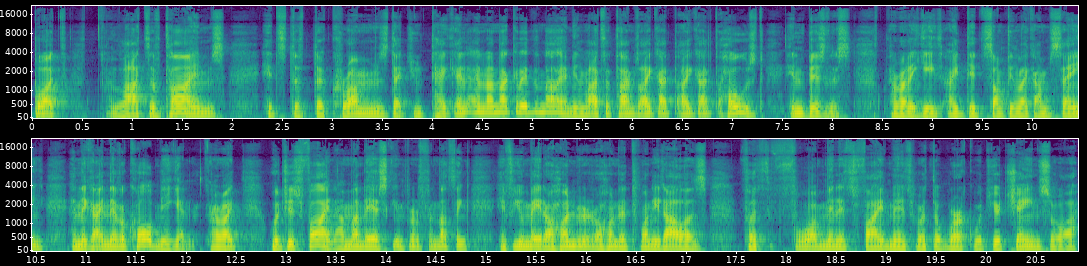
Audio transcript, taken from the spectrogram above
but lots of times it's the, the crumbs that you take and, and i'm not going to deny i mean lots of times i got i got hosed in business. All right I, gave, I did something like i'm saying and the guy never called me again all right? Which is fine i'm not asking for for nothing. If you made a hundred or hundred twenty dollars for four minutes five minutes worth of work with your chainsaw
